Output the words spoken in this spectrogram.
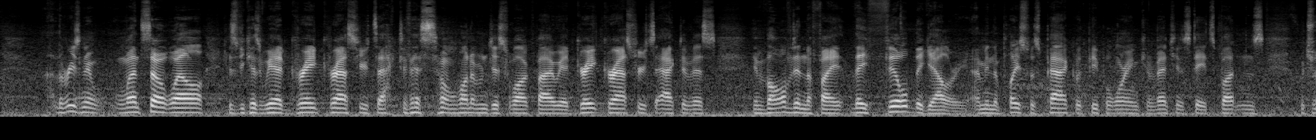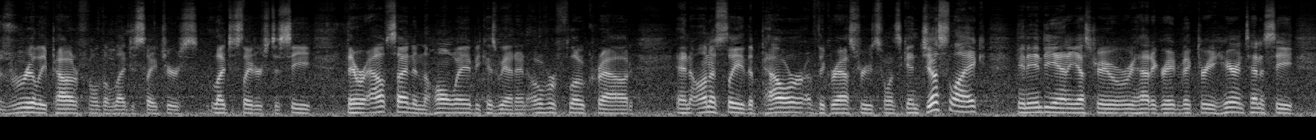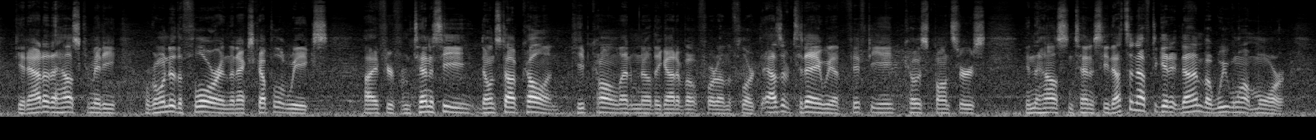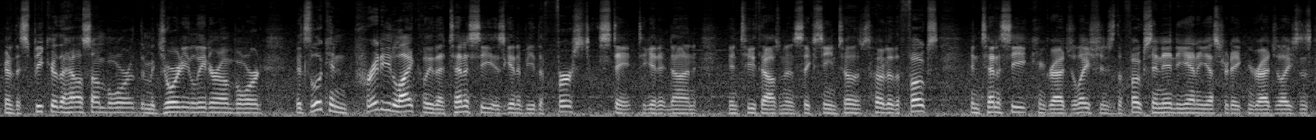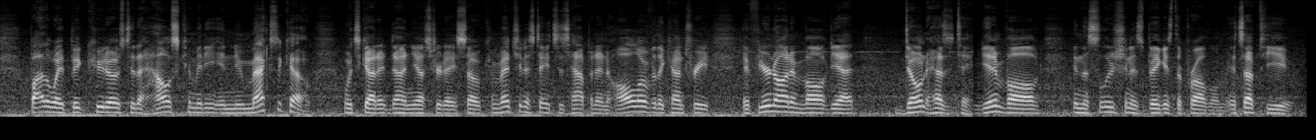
The reason it went so well is because we had great grassroots activists. One of them just walked by. We had great grassroots activists involved in the fight. They filled the gallery. I mean, the place was packed with people wearing convention states buttons, which was really powerful. The legislators legislators to see. They were outside in the hallway because we had an overflow crowd. And honestly, the power of the grassroots, once again, just like in Indiana yesterday, where we had a great victory, here in Tennessee, get out of the House committee. We're going to the floor in the next couple of weeks. Uh, if you're from Tennessee, don't stop calling. Keep calling, let them know they got to vote for it on the floor. As of today, we have 58 co sponsors in the House in Tennessee. That's enough to get it done, but we want more. We have the Speaker of the House on board, the Majority Leader on board. It's looking pretty likely that Tennessee is going to be the first state to get it done in 2016. So, so to the folks in Tennessee, congratulations. The folks in Indiana yesterday, congratulations. By the way, big kudos to the House Committee in New Mexico, which got it done yesterday. So, Convention of States is happening all over the country. If you're not involved yet, don't hesitate. Get involved, in the solution as big as the problem. It's up to you.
